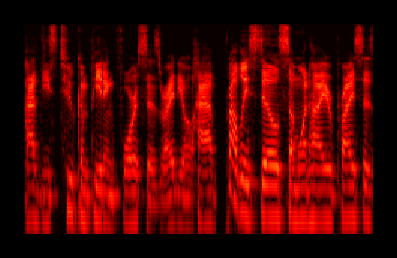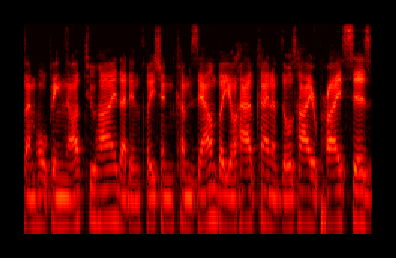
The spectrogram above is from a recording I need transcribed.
have these two competing forces, right? You'll have probably still somewhat higher prices. I'm hoping not too high, that inflation comes down, but you'll have kind of those higher prices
